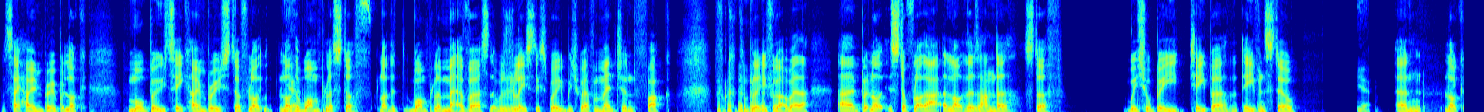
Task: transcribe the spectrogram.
let's say homebrew, but like more boutique homebrew stuff, like like Yeah. the Wampler stuff, like the Wampler Metaverse that was released this week, which we haven't mentioned. Fuck, completely forgot about that. Uh, but like stuff like that, and like the Xander stuff, which will be cheaper even still. Yeah. and like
